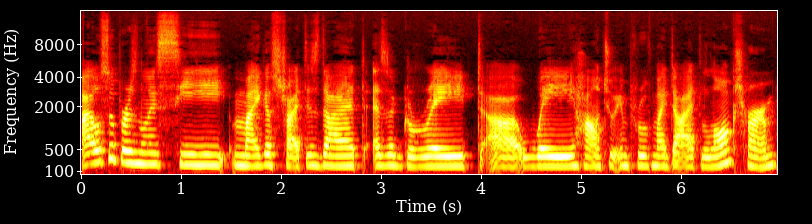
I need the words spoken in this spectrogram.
I also personally see my gastritis diet as a great uh, way how to improve my diet long term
